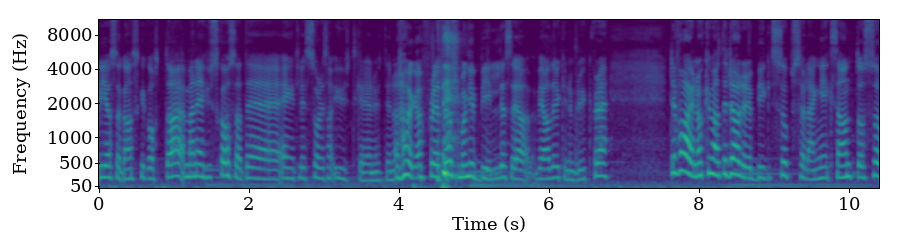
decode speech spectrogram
vi også ganske godt, da. Men jeg husker også at det egentlig så litt sånn utgren ut denne dagen. For det er så mange bilder som vi aldri kunne bruke. For det, det var jo noe med at det da hadde det bygd seg opp så lenge, ikke sant. Og så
